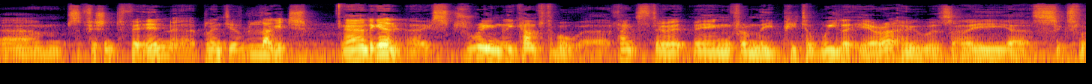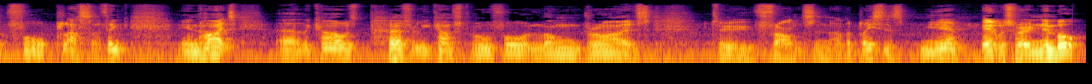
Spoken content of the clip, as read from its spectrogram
um, sufficient to fit in, uh, plenty of luggage. And again, uh, extremely comfortable, uh, thanks to it being from the Peter Wheeler era, who was a uh, six foot four plus, I think, in height. Uh, the car was perfectly comfortable for long drives to France and other places. Yeah, it was very nimble.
